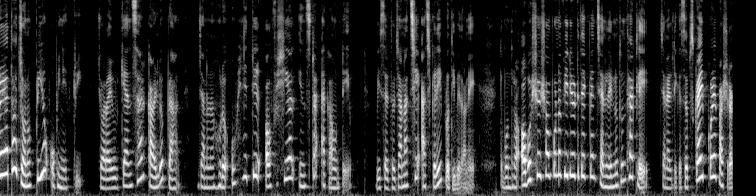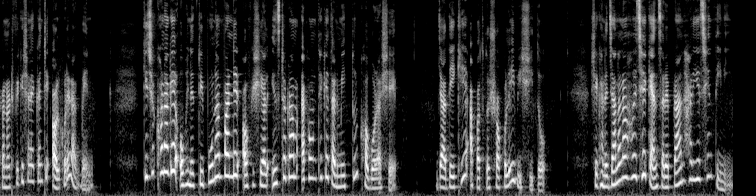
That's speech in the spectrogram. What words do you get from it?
প্রয়াত জনপ্রিয় অভিনেত্রী, জরায়ুর ক্যান্সার কারল প্রাণ, জানানো হলো অভিনেত্রীর অফিসিয়াল ইনস্টা অ্যাকাউন্টে। বিস্তারিত জানাচ্ছি আজকের এই প্রতিবেদনে। তো বন্ধুরা, অবশ্যই সম্পূর্ণ ভিডিওটি দেখবেন, চ্যানেলে নতুন থাকলে চ্যানেলটিকে সাবস্ক্রাইব করে পাশে রাখা নোটিফিকেশন আইকনটি অল করে রাখবেন। কিছুক্ষণ আগে অভিনেত্রী পুনাম পান্ডের অফিসিয়াল ইনস্টাগ্রাম অ্যাকাউন্ট থেকে তার মৃত্যুর খবর আসে, যা দেখে আপাতত সকলেই বিস্মিত। সেখানে জানানো হয়েছে, ক্যান্সারে প্রাণ হারিয়েছেন তিনি।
